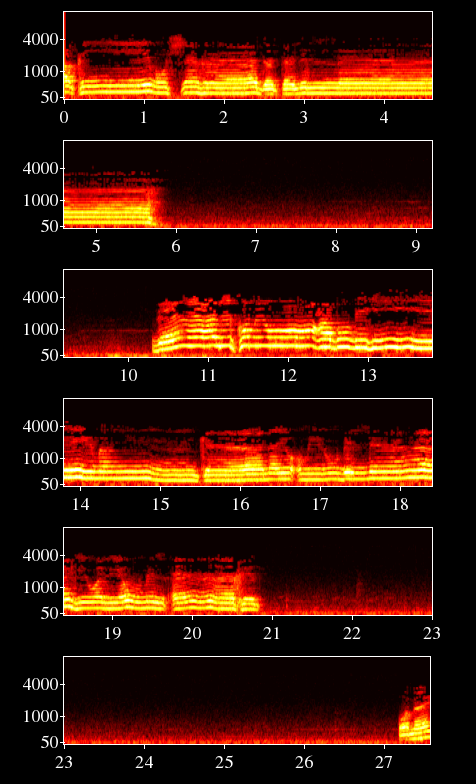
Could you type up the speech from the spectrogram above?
وأقيموا الشهادة لله. ذلكم يوعظ به من كان يؤمن بالله واليوم الآخر. ومن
